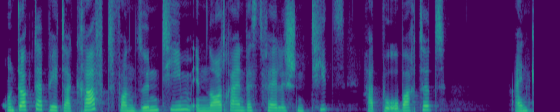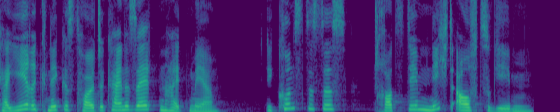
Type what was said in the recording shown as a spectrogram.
Und Dr. Peter Kraft von Synteam im nordrhein-westfälischen Tietz hat beobachtet, ein Karriereknick ist heute keine Seltenheit mehr. Die Kunst ist es, trotzdem nicht aufzugeben.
